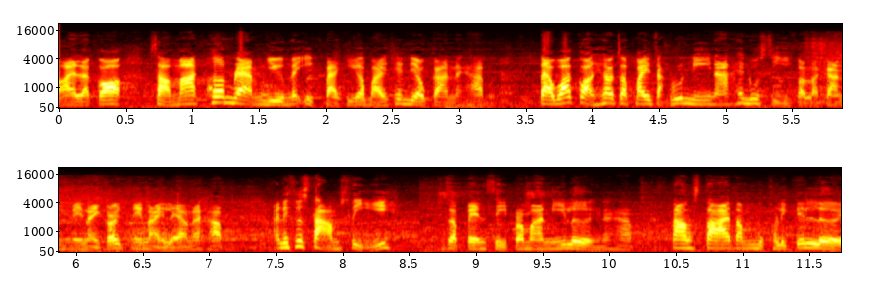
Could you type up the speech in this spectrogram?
b แล้วก็สามารถเพิ่มแรมยืมได้อีก8 g b เช่นเดียวกันนะครับ แต่ว่าก่อนที่เราจะไปจากรุ่นนี้นะ ให้ดูสีก่อนละกัน ไหนๆ ก็ไหนๆ แล้วนะครับ อันนี้คือ 3 สี จะเป็นสีประมาณนี้เลยนะครับ ตามสไตล์ตามบุคลิกได้เลย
